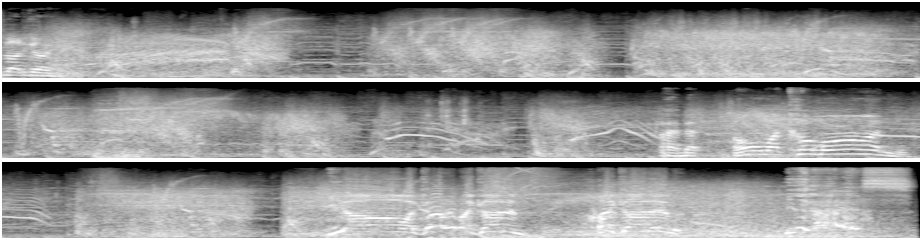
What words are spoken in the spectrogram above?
Where's blood going? I bet. Oh my, come on! Yo, I got him! I got him! I got him! Yes!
